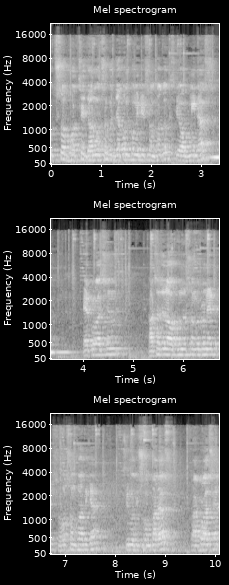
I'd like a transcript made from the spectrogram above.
উৎসব হচ্ছে, জন্মোৎসব উদযাপন কমিটির সম্পাদক শ্রী অগ্নি দাস। এরপর আছেন কাছা জেলা অখণ্ড সংগঠনের সহ সম্পাদিকা শ্রীমতী শম্পা দাস। তারপর আছেন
